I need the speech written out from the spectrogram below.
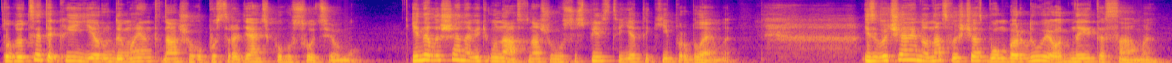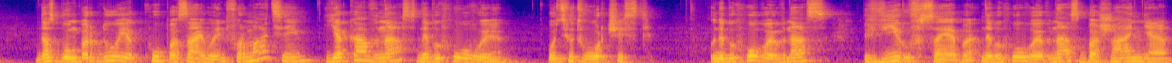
Тобто, це такий є рудимент нашого пострадянського соціуму. І не лише навіть у нас, в нашому суспільстві, є такі проблеми. І, звичайно, нас весь час бомбардує одне і те саме. Нас бомбардує купа зайвої інформації, яка в нас не виховує оцю творчість, не виховує в нас віру в себе, не виховує в нас бажання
